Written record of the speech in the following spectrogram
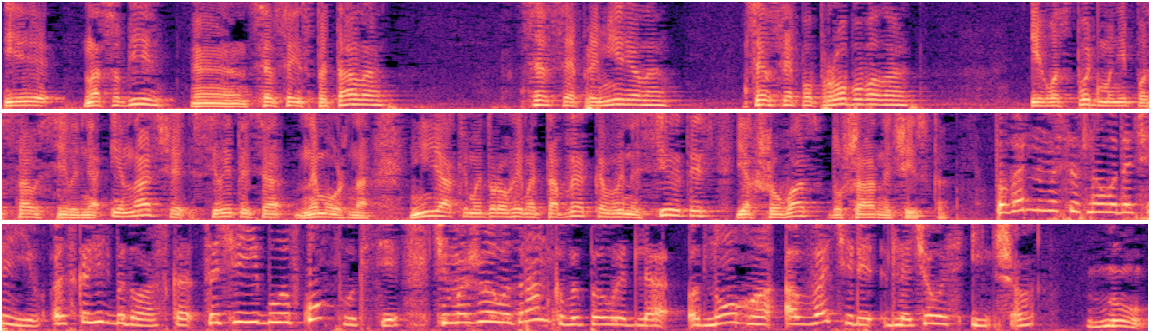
і на собі е, це все іспитала, це все приміряла, це все попробувала. І Господь мені поставив зцілення. Іначе зцілитися не можна. Ніякими дорогими таблетками ви не зцілитесь, якщо у вас душа нечиста. Повернемося знову до чаїв. Е, Скажіть, будь ласка, це чаї були в комплексі, чи можливо зранку ви пили для одного, а ввечері для чогось іншого? Ну,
